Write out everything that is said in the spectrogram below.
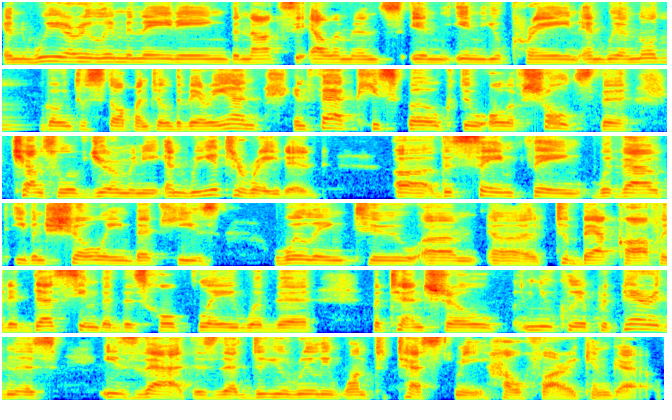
and we are eliminating the Nazi elements in, in Ukraine and we are not going to stop until the very end. In fact, he spoke to Olaf Scholz, the Chancellor of Germany, and reiterated uh, the same thing without even showing that he's willing to um, uh, to back off. And it does seem that this whole play with the potential nuclear preparedness is that is that do you really want to test me how far I can go?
